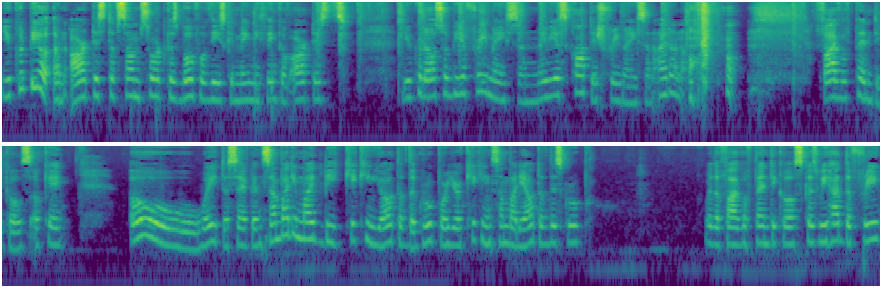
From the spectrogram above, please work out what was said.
You could be a, an artist of some sort because both of these can make me think of artists. You could also be a Freemason, maybe a Scottish Freemason. I don't know. Five of Pentacles, okay. Oh, wait a second. Somebody might be kicking you out of the group or you're kicking somebody out of this group. With the Five of Pentacles. Because we had the free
